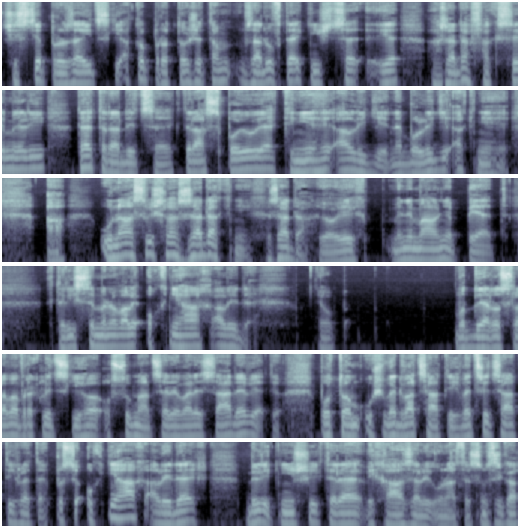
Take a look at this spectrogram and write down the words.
čistě prozaický a to proto, že tam vzadu v té knižce je řada faksimilí té tradice, která spojuje knihy a lidi, nebo lidi a knihy. A u nás vyšla řada knih, řada, jo, je jich minimálně pět, který se jmenovali O knihách a lidech. Jo, od Jaroslava Vrchlického 1899. Jo. Potom už ve 20. ve 30. letech. Prostě o knihách a lidech byly knížky, které vycházely u nás. Tak jsem si říkal,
